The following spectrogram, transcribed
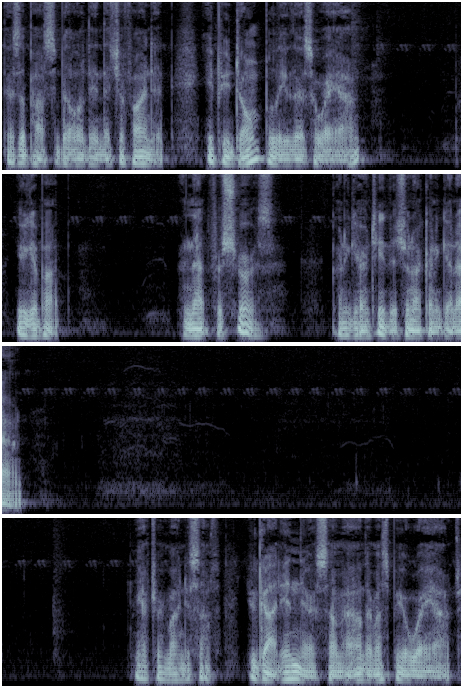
there's a possibility that you'll find it. If you don't believe there's a way out, you give up. And that for sure is going to guarantee that you're not going to get out. You have to remind yourself, you got in there somehow, there must be a way out.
